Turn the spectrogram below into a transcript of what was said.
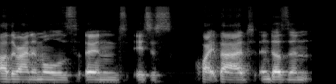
other animals, and it's just quite bad and doesn't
